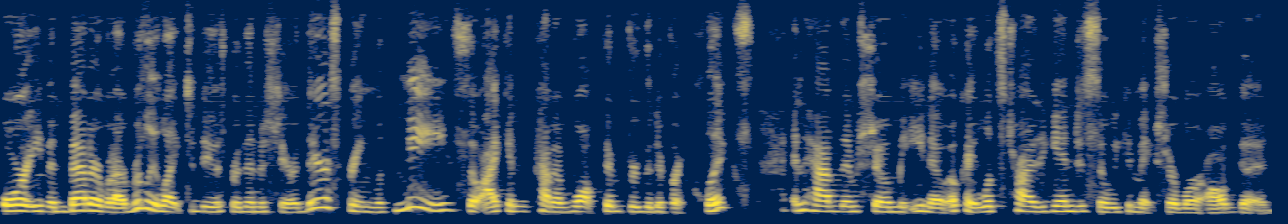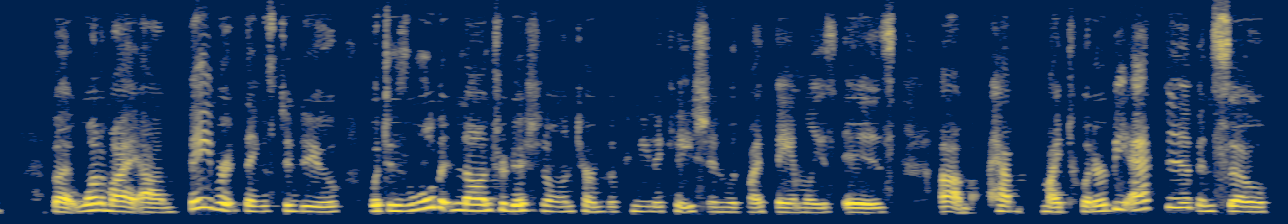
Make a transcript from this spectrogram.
Or even better, what I really like to do is for them to share their screen with me so I can kind of walk them through the different clicks and have them show me, you know, okay, let's try it again just so we can make sure we're all good. But one of my um, favorite things to do, which is a little bit non-traditional in terms of communication with my families, is um, have my Twitter be active. And so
